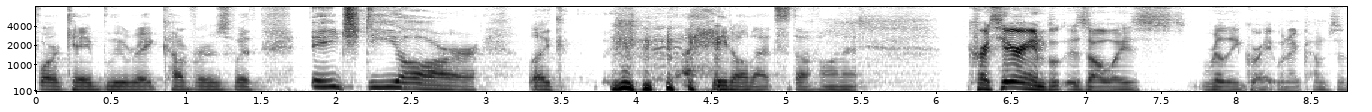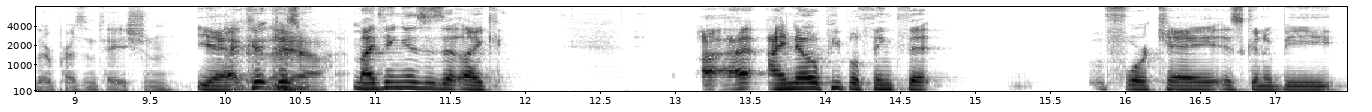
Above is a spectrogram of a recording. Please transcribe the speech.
4K Blu-ray covers with HDR. Like, I hate all that stuff on it. Criterion is always really great when it comes to their presentation. Yeah, because Yeah. my thing is, is that like, I I I know people think that 4K is going to be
